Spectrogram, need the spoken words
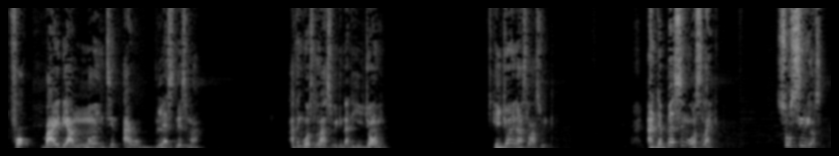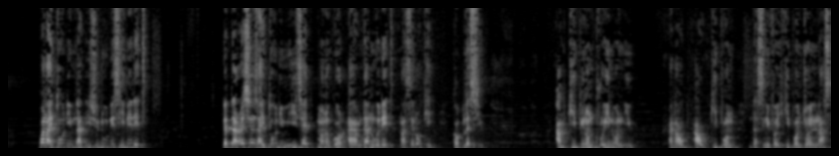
For by the anointing, I will bless this man. I think it was last week that he joined. He joined us last week. And the person was like so serious. When I told him that he should do this, he did it. The directions I told him, he said, Man of God, I am done with it. And I said, Okay, God bless you. I'm keeping on praying on you. And I'll, I'll keep on interceding for you, keep on joining us.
